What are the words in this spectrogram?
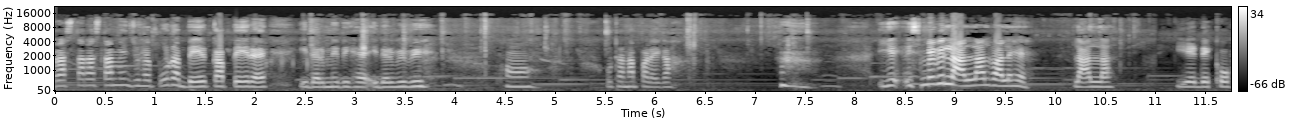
रास्ता रास्ता में जो है पूरा बेर का पेड़ है। इधर में भी है इधर में भी। हाँ उठाना पड़ेगा। ये इसमें भी लाल लाल वाले हैं। लाल लाल। ये देखो,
